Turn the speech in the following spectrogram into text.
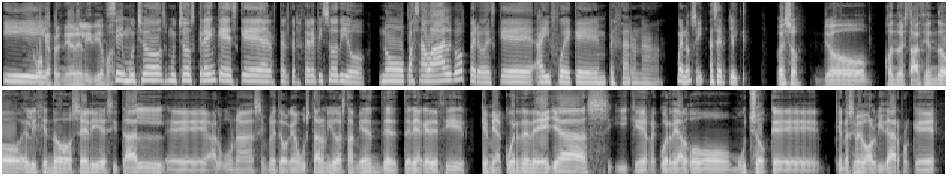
y como que aprendieron el idioma. sí, muchos muchos creen que es que hasta el tercer episodio no pasaba algo, pero es que ahí fue que empezaron a, bueno, sí, a hacer clic. Eso, yo cuando estaba haciendo, eligiendo series y tal, eh, algunas simplemente porque me gustaron y otras también de- tenía que decir que me acuerde de ellas y que recuerde algo mucho que, que no se me va a olvidar, porque "Ah,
